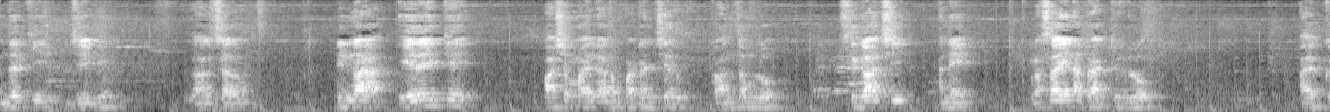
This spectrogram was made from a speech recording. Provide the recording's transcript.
అందరికీ లాల్ సలం. నిన్న ఏదైతే పాశం మైలారం పటంచేరు ప్రాంతంలో సిగాచి అనే రసాయన ఫ్యాక్టరీలో ఆ యొక్క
